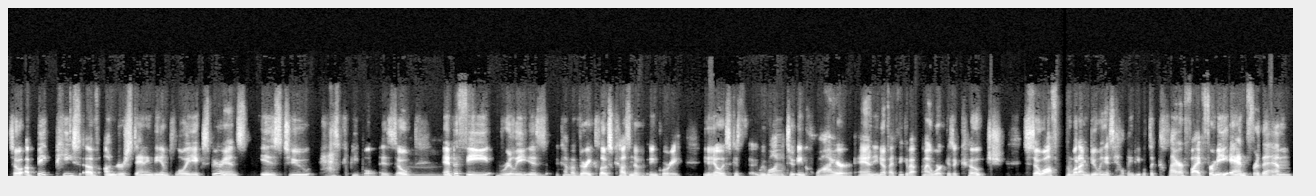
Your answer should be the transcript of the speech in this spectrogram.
So a big piece of understanding the employee experience is to ask people is so Mm. empathy really is kind of a very close cousin of inquiry you know it's because we want to inquire. And you know if i think about my work as a coach so often what i'm doing is helping people to clarify for me and for them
